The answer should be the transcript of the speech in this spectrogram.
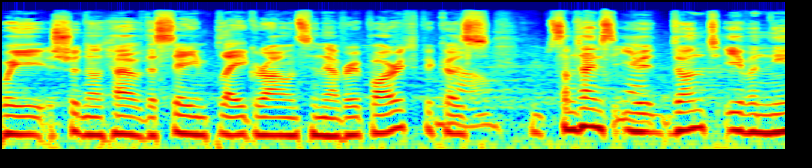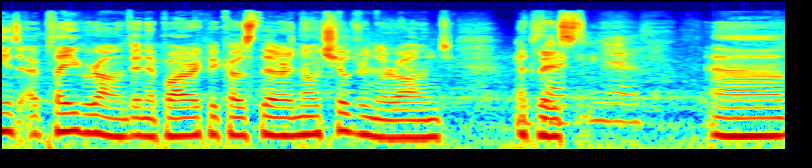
we should not have the same playgrounds in every park because no. sometimes yeah. you don't even need a playground in a park because there are no children around, at exactly, least. Yes. Uh,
